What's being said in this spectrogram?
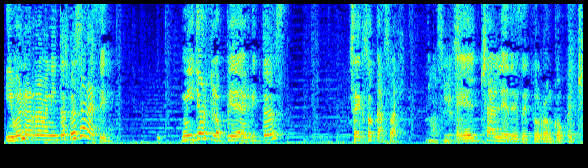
Y bueno, Rabanitos, pues ahora sí. Mi George lo pide a gritos. Sexo casual. Así es. Échale desde tu ronco pecho.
